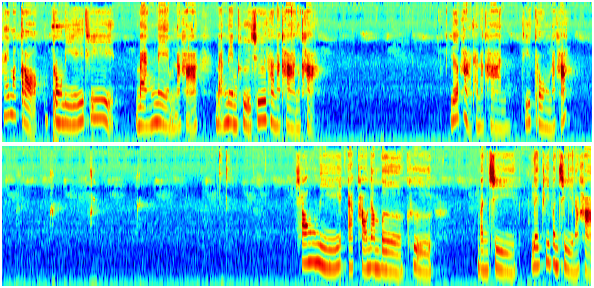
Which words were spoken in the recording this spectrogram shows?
ให้มากรอกตรงนี้ที่ Bank Name นะคะ Bank Name คือชื่อธนาคารค่ะ เลือกหาธนาคารที่ตรงนะคะ ช่องนี้ account number คือบัญชี เลขที่บัญชีนะคะ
